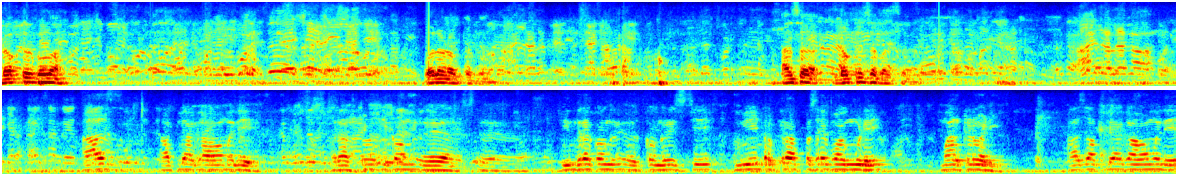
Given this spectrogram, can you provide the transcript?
डॉक्टर बोला. बोला डॉक्टर बोला. असं डॉक्टर साहेब असं. आज आपल्या गावामध्ये राष्ट्रवादी काँग्रेस इंदिरा काँग्रे काँग्रेसचे मी डॉक्टर अप्पासाहेब वाघमुडे मार्कडवाडी आज आपल्या गावामध्ये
